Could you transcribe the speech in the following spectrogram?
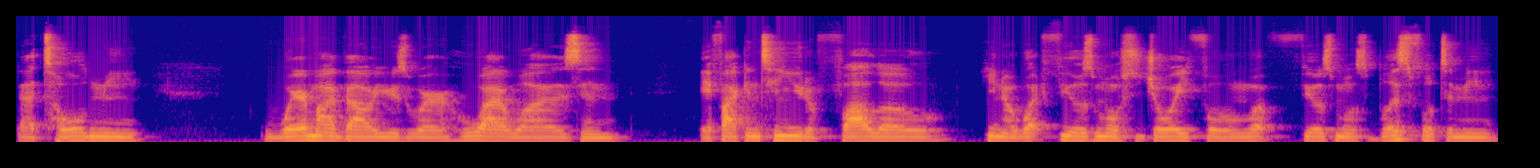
that told me where my values were, who I was, and if I continue to follow, you know, what feels most joyful and what feels most blissful to me,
